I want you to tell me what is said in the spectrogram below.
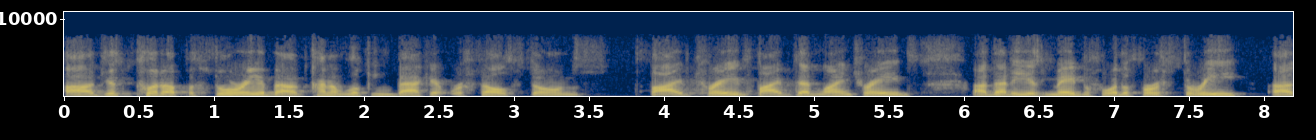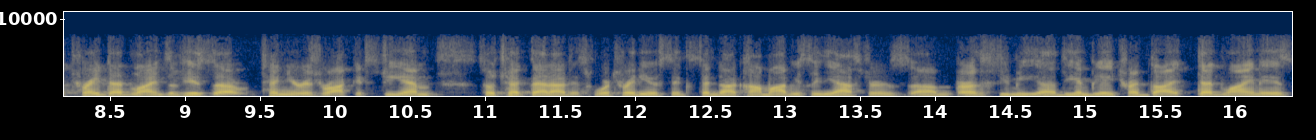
Uh, just put up a story about kind of looking back at Rafael Stone's five trades, five deadline trades uh, that he has made before the first three uh, trade deadlines of his uh, tenure as Rockets GM. So check that out at sportsradio610.com. Obviously, the Astros, um, or excuse me, uh, the NBA trade deadline is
